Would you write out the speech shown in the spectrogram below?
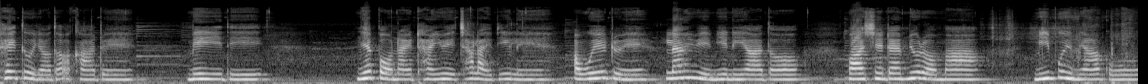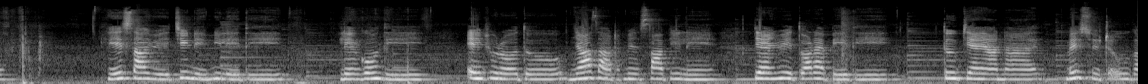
ထိတ်သို့ရောက်သောအခါတွင်မေရီသည်မျက်ပေါ်၌ထိုင်၍ချလိုက်ပြီးလင်အဝေးတွင်လှမ်း၍မြင်နေရသောဝါရှင်တန်မြို့တော်မှမိပွင့်များကိုရေးစား၍ကြည်နေမိလေသည်လင်ကွန်းသည်အိမ်ဖြူတော်သို့ညစာထမင်းစားပြီးလင်ပြန်၍သွားတတ်ပေသည် သူပြန်ရ၌မိတ်ဆွေတဦးက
